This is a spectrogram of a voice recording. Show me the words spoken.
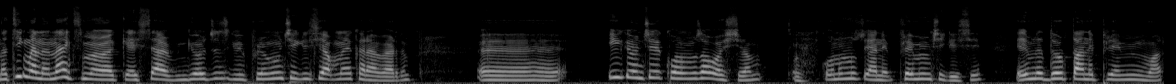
Nothingman'dan herkese merhaba arkadaşlar. Gördüğünüz gibi premium çekilişi yapmaya karar verdim. Ee, ilk önce konumuza başlayalım. Konumuz yani premium çekilişi. Elimde 4 tane premium var.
